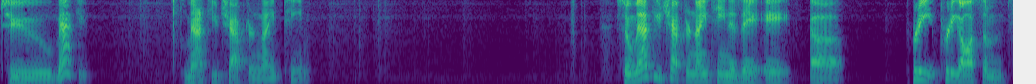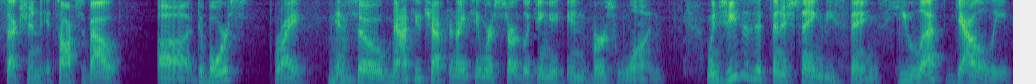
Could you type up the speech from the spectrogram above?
to Matthew. Matthew chapter 19. So Matthew chapter 19 is a, a uh, pretty pretty awesome section. It talks about uh, divorce, right? And so Matthew chapter 19, we're going to start looking in verse 1. When Jesus had finished saying these things, he left Galilee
